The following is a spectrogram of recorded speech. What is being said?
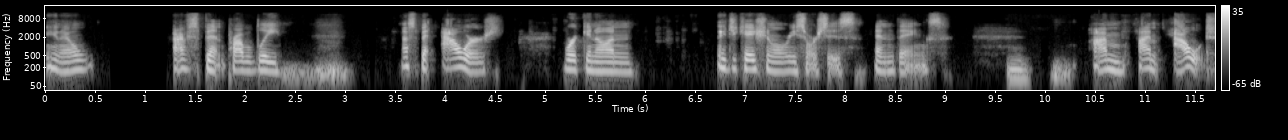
you know i've spent probably i've spent hours working on educational resources and things Mm. i'm i'm out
